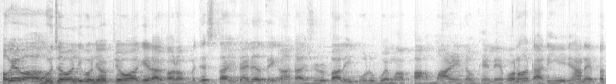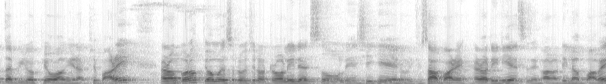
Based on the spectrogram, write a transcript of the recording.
ဟုတ်ကဲ့ပါအခုကျွန်တော်ဒီကိုညောပြောရခဲ့တာကတော့ Manchester United အသင်းကဒါ Europa League ဘောလုံးပွဲမှာဘာအမှားတွေလုပ်ခဲ့လဲပေါ့နော်ဒါဒီအနေထားနဲ့ပတ်သက်ပြီးတော့ပြောရခဲ့တာဖြစ်ပါတယ်အဲ့တော့ဘောနော်ပြောမယ်ဆိုလို့ရှိရင်တော့တော်တော်လေးနဲ့စုံလင်ရှိခဲ့ရလို့ယူဆပါတယ်အဲ့တော့ဒီနေ့ရဲ့အစီအစဉ်ကတော့ဒီလောက်ပါပဲ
